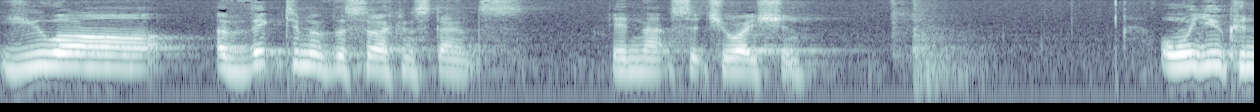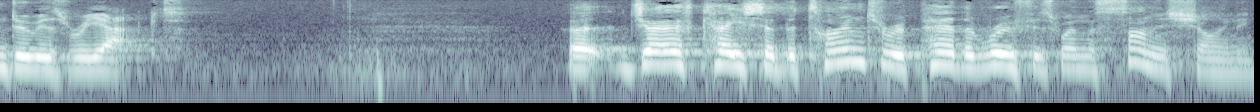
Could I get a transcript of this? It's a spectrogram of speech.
you are a victim of the circumstance in that situation. All you can do is react. Uh, JFK said the time to repair the roof is when the sun is shining.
